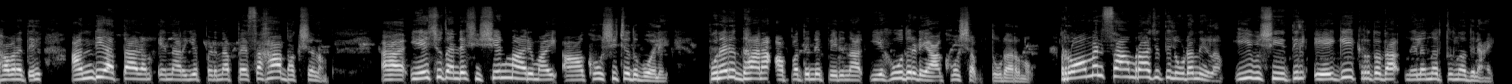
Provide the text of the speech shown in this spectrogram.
ഭവനത്തിൽ അന്ത്യ അത്താഴം എന്നറിയപ്പെടുന്ന പെസഹ ഭക്ഷണം യേശു തന്റെ ശിഷ്യന്മാരുമായി ആഘോഷിച്ചതുപോലെ പുനരുദ്ധാന അപ്പത്തിന്റെ പെരുന്നാൾ യഹൂദരുടെ ആഘോഷം തുടർന്നു. റോമൻ സാമ്രാജ്യത്തിലുടനീളം ഈ വിഷയത്തിൽ ഏകീകൃതത നിലനിർത്തുന്നതിനായി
